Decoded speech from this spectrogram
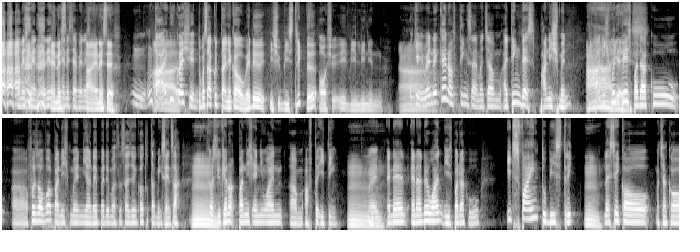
NS man. NS, NSF. NSF. Ah, NSF. Hmm, entah, eh, good Ah, question. Tu pasal aku tanya kau whether it should be stricter or should it be lenient. Ah. Okay, when that kind of things kan, macam, I think that's punishment. Ah, punishment yes. based pada aku, uh, first of all, punishment yang daripada Master Sergeant kau tu tak make sense lah. Hmm. Because you cannot punish anyone um, after eating. hmm. Right? And then another one is pada aku, it's fine to be strict. Hmm. Let's say kau macam kau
